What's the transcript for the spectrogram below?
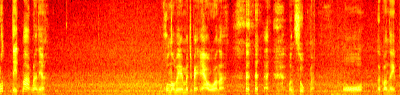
รถติดมากแล้วเนี่ย คนอเวมันจะไปแอลกันนะวันศุกนะ โอ้แล้วก็ในแผ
